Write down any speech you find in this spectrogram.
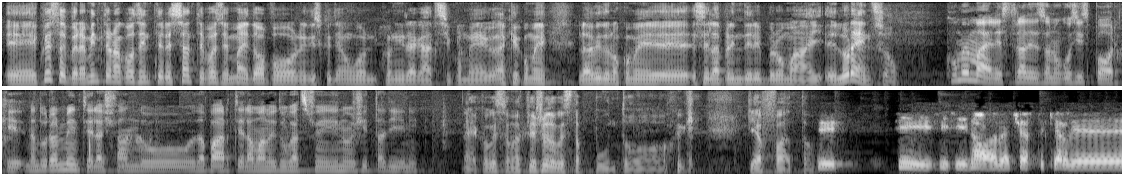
Eh, questa è veramente una cosa interessante, poi semmai dopo ne discutiamo con, con i ragazzi, come, anche come la vedono, come se la prenderebbero mai. Eh, Lorenzo. Come mai le strade sono così sporche? Naturalmente lasciando da parte la maleducazione di noi cittadini. Ecco, questo mi è piaciuto questo appunto che, che ha fatto. Sì, sì, sì, sì, no, vabbè, certo, è chiaro che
